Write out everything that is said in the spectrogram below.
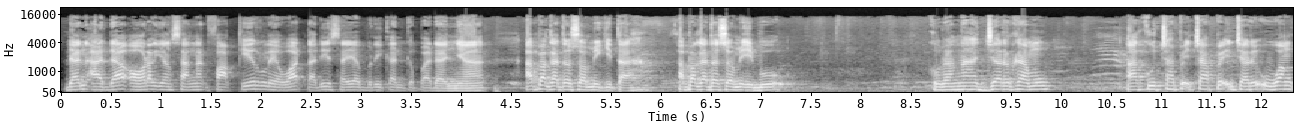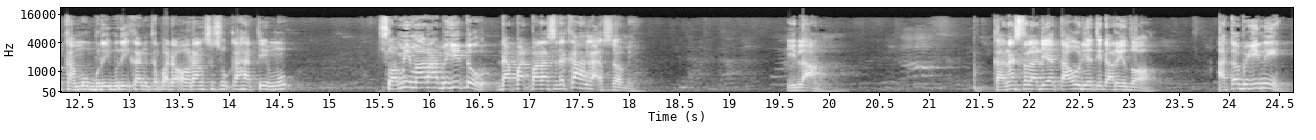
Dan ada orang yang sangat fakir lewat tadi saya berikan kepadanya. Apa kata suami kita? Apa kata suami ibu? Kurang ajar kamu. Aku capek-capek cari uang, kamu beri-berikan kepada orang sesuka hatimu. Suami marah begitu, dapat para sedekah nggak suami? Hilang. Karena setelah dia tahu dia tidak ridho. Atau begini,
